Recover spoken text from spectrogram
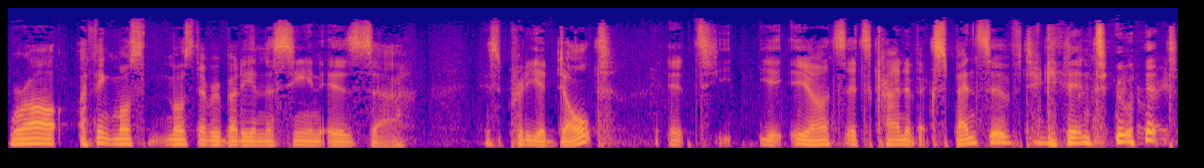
we're all i think most most everybody in the scene is uh is pretty adult it's you, know it's it's kind of expensive to get into it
